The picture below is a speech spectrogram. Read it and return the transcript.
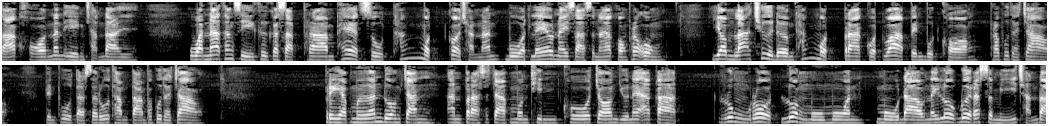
สาครนั่นเองฉันใดวันณะทั้งสี่คือกษัตริย์พราหมณ์แพทย์สูตรทั้งหมดก็ฉันนั้นบวชแล้วในศาสนาของพระองค์ ย่อมละชื่อเดิมทั้งหมดปรากฏว่าเป็นบุตรของพระพุทธเจ้า เป็นผู้ตรัสรู้ธรรมตามพระพุทธเจ้า เปรียบเหมือนดวงจันทร์อันปราศจากมนทินโคจรอยู่ในอากาศ รุ่งโรดล่วงหมู่มวลหมู่ดาวในโลกด้วยรัศมีฉันใด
